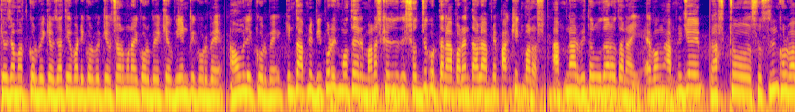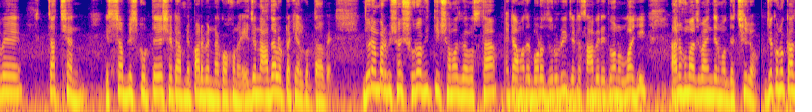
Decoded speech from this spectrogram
কেউ জামাত করবে, কেউ জাতীয় পার্টি করবে, কেউ চরমনাই করবে, কেউ বিএনপি করবে, আওয়ামী লীগ করবে। কিন্তু আপনি বিপরীত মতের মানুষকে যদি সহ্য করতে না পারেন, তাহলে আপনি পাক্ষিক মানুষ। আপনার ভিতর উদারতা নাই। এবং আপনি যে রাষ্ট্র সুশৃঙ্খলভাবে চাচ্ছেন ইস্টাবলিশ করতে, সেটা আপনি পারবেন না কখনো এই জন্য আদালতটা খেয়াল করতে হবে। দুই নম্বর বিষয় সুরভিত্তিক সমাজ ব্যবস্থা, এটা আমাদের বড় জরুরি, যেটা সাহাবের রেদওয়ানুল্লাহি আনহুম বাহিনীদের মধ্যে ছিল। যে কোনো কাজ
